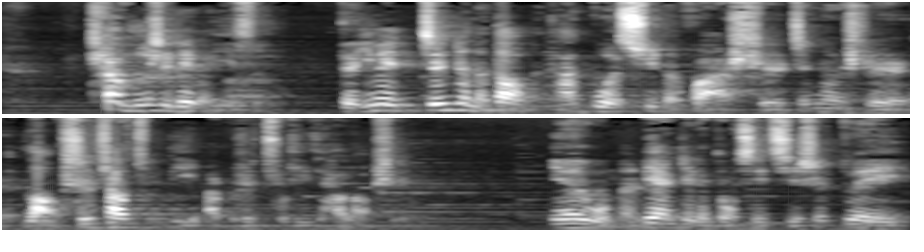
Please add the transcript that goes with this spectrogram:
差不多是这个意思，对，因为真正的道门，他过去的话是真正是老师挑徒弟，而不是徒弟挑老师。因为我们练这个东西，其实对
